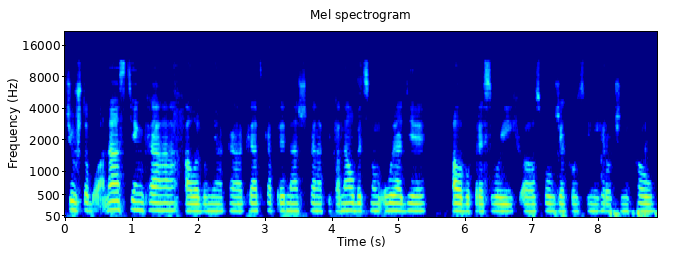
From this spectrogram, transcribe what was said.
či už to bola nástenka, alebo nejaká krátka prednáška napríklad na obecnom úrade, alebo pre svojich spolužiakov z iných ročníkov.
